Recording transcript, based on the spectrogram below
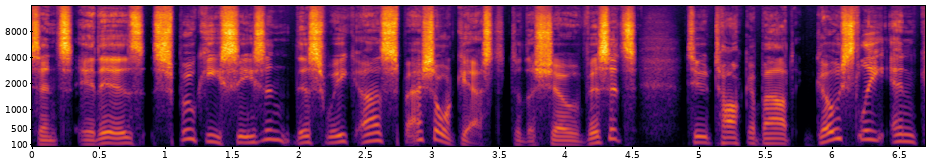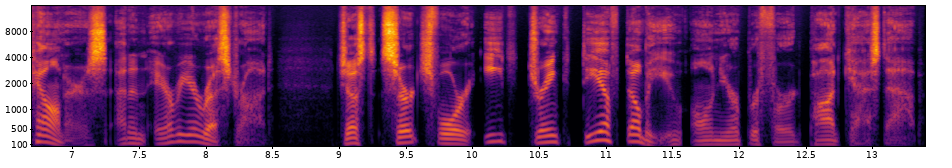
Since it is spooky season, this week a special guest to the show visits to talk about ghostly encounters at an area restaurant. Just search for Eat Drink DFW on your preferred podcast app.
